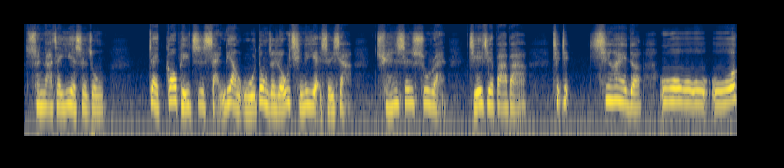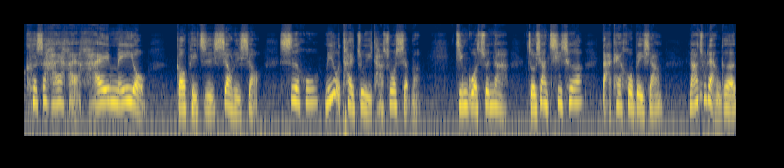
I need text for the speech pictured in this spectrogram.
孙娜在夜色中，在高培志闪亮、舞动着柔情的眼神下，全身酥软，结结巴巴：“亲亲，亲爱的，我我我我可是还还还没有。”高培志笑了笑，似乎没有太注意他说什么。经过孙娜，走向汽车，打开后备箱，拿出两个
